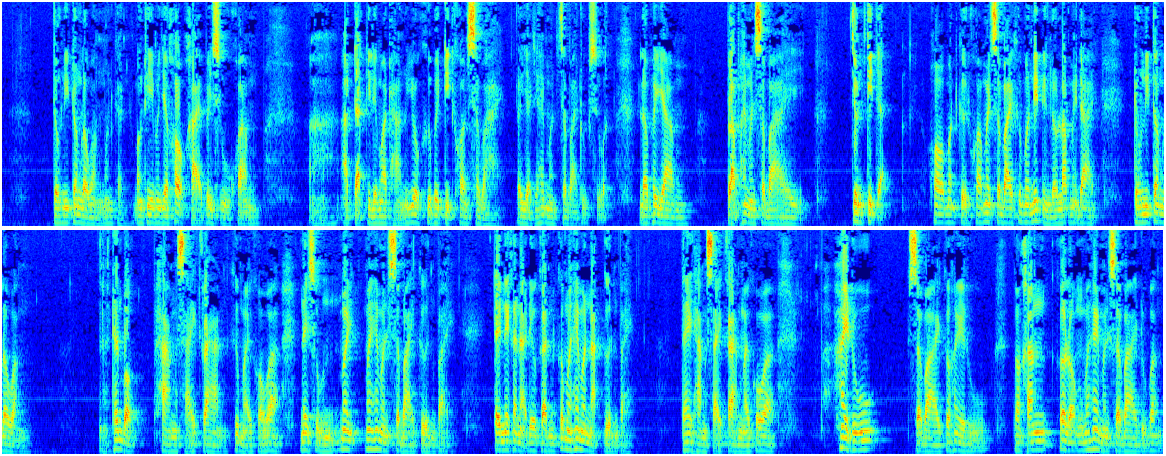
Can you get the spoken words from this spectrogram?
ตรงนี้ต้องระวังเหมือนกัน บางทีมันจะเข้าข่ายไปสู่ความอัตตกิเลมาฐานุโยคคือไปติดความสบาย เราอยากจะให้มันสบายทุกส่วนเราพยายามปรับให้มันสบายจนติดอะ พอมันเกิดความไม่สบายขึ้นมานิดหนึ่งเรารับไม่ได้ ตรงนี้ต้องระวัง ท่านบอกทางสายกลางคือหมายความว่าในศูนย์ไม่ไม่ให้มันสบายเกินไป แต่ในขณะเดียวกันก็ไม่ให้มันหนักเกินไปแต่ทางสายกลางหมายความว่าให้รู้สบายก็ให้รู้ บางครั้งก็ลองไม่ให้มันสบายดูบ้าง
